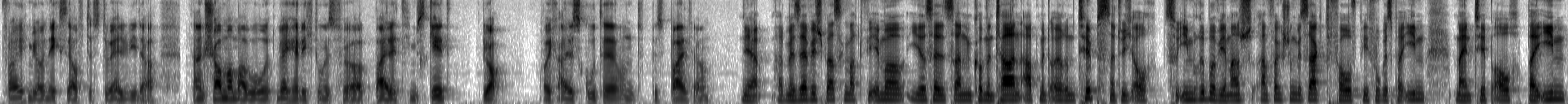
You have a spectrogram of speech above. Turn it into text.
freue ich mich auch nächstes Jahr auf das Duell wieder. Dann schauen wir mal, wo, welche Richtung es für beide Teams geht. Ja, euch alles Gute und bis bald, ja. Ja, hat mir sehr viel Spaß gemacht, wie immer. Ihr seid jetzt an den Kommentaren ab mit euren Tipps, natürlich auch zu ihm rüber. Wir haben am Anfang schon gesagt, VfB-Fokus bei ihm, mein Tipp auch bei ihm. Und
